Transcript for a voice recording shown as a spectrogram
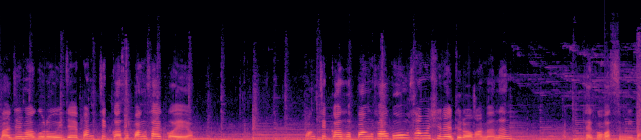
마지막으로 이제 빵집 가서 빵 살 거예요. 빵집 가서 빵 사고 사무실에 들어가면은 될 것 같습니다.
